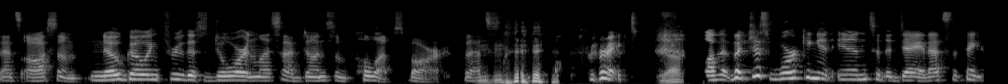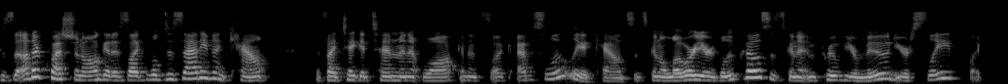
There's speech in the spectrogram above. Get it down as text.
That's awesome. No going through this door unless I've done some pull-ups bar. That's mm-hmm. great. Yeah. Love it. But just working it into the day. That's the thing. Because the other question I'll get is like, well, does that even count if I take a 10 minute walk? And it's like, absolutely it counts. It's going to lower your glucose. It's going to improve your mood, your sleep. Like,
